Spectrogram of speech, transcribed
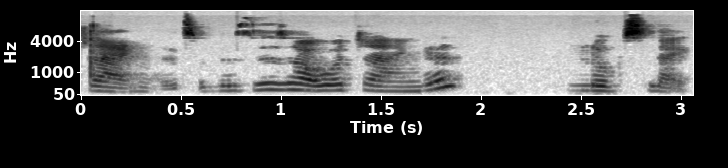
triangle. So this is how a triangle looks like.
